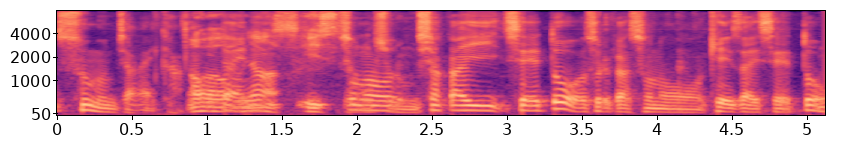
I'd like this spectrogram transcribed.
済むんじゃないかみたいなその社会性とそれからその経済性と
